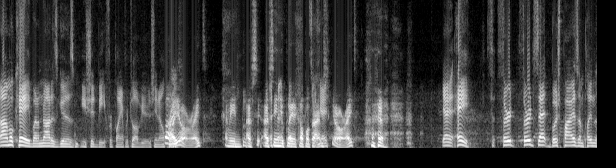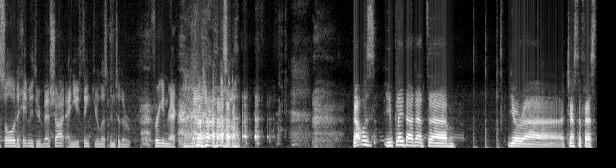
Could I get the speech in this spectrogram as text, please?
i'm okay but i'm not as good as you should be for playing for 12 years you know Well, Right. you're all right. I mean, I've se- I've seen you play a couple times. okay. You're all right. yeah hey th- third third set bush pies i'm playing the solo to hit me with your best shot and you think you're listening to the friggin record so That was you played that at um, your uh, Chesterfest.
